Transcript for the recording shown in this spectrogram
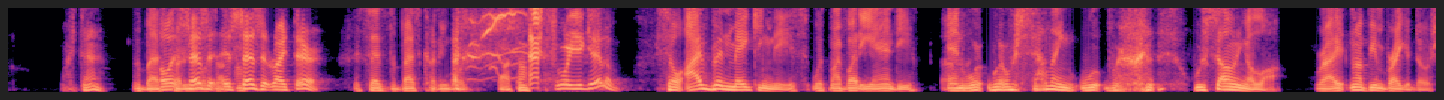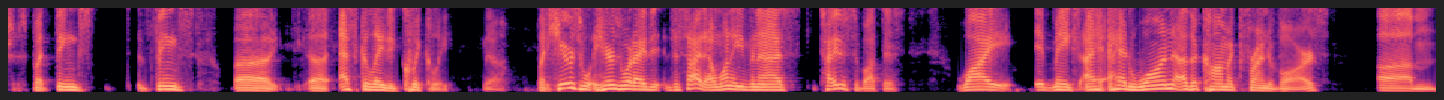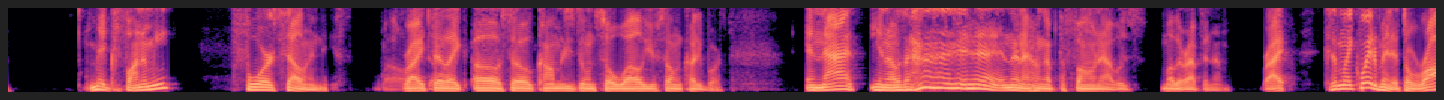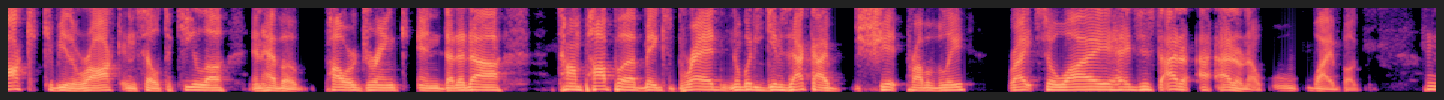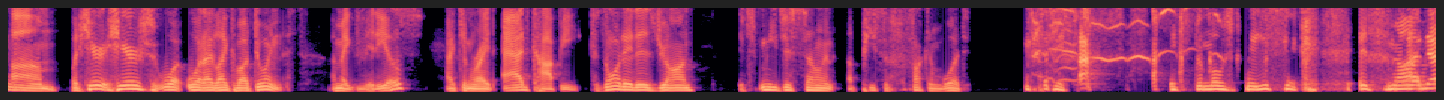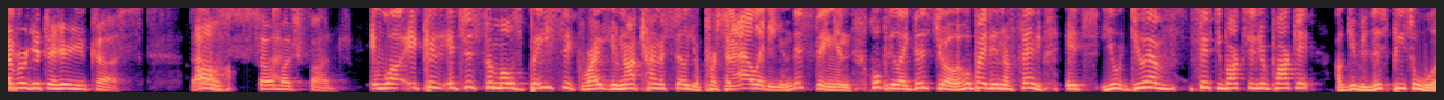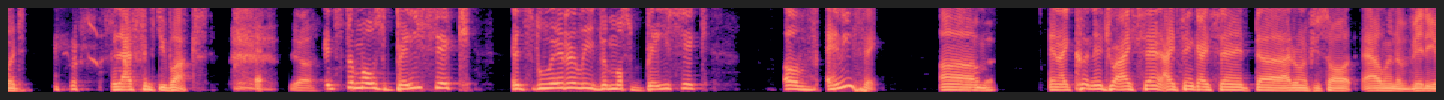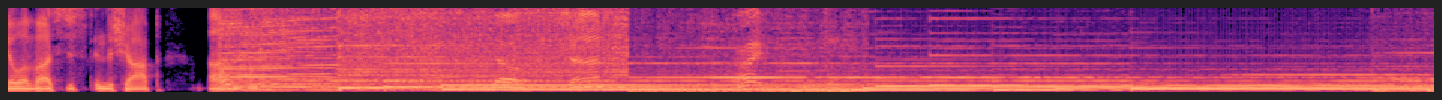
right there? The best. Oh, it says it. It says it right there. it says the best cutting board. That's where you get them. so I've been making these with my buddy Andy, and we're we're, we're selling we're, we're we're selling a lot, right? Not being braggadocious, but things things uh, uh escalated quickly. Yeah. But here's what here's what I decided. I want to even ask Titus about this. Why it makes I had one other comic friend of ours um make fun of me for selling these. Well, right? They're like, oh, so comedy's doing so well, you're selling cutting boards. And that, you know, I was like, and then I hung up the phone. I was mother effing him, right? Because I'm like, wait a minute, The Rock could be The Rock and sell tequila and have a power drink and da da da. Tom Papa makes bread. Nobody gives that guy shit, probably, right? So why? I just, I don't, I, I don't know why me. Hmm. Um, but here, here's what what I like about doing this. I make videos. I can write ad copy because know what it is, John? It's me just selling a piece of fucking wood. It's the most basic. It's not. I never get to hear you cuss. That Oh, was so much fun. Well, it, cause it's just the most basic, right? You're not trying to sell your personality and this thing and hope you like this, Joe. I hope I didn't offend you. It's you. Do you have 50 bucks in your pocket? I'll give you this piece of wood for that 50 bucks. Yeah. It's the most basic. It's literally the most basic of anything. Um, and I couldn't enjoy. I sent. I think I sent. Uh, I don't know if you saw it, Alan, a video of us just in the shop. Um, Go, John. All right.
